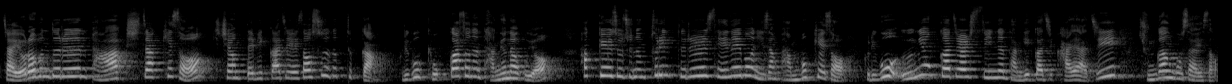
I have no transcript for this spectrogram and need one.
자, 여러분들은 방학 시작해서 시험 대비까지 해서 수능 특강 그리고 교과서는 당연하고요. 학교에서 주는 프린트를 세네 번 이상 반복해서 그리고 응용까지 할 수 있는 단계까지 가야지 중간고사에서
